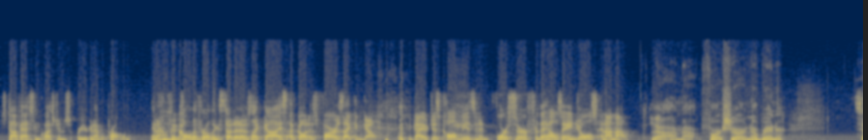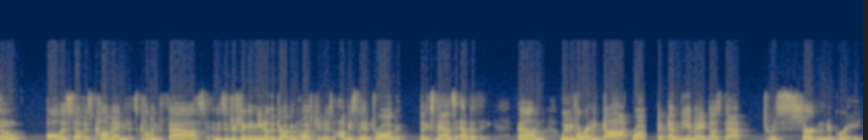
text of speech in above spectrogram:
Stop asking questions, or you're gonna have a problem. And I'm gonna call the Rolling Stone, and I was like, Guys, I've gone as far as I can go. the guy who just called me is an enforcer for the Hell's Angels, and I'm out. Yeah, I'm out for sure. No brainer. So all this stuff is coming. It's coming fast. And it's interesting. And, you know, the drug in question is obviously a drug that expands empathy. And we've already got, right? MDMA does that to a certain degree.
